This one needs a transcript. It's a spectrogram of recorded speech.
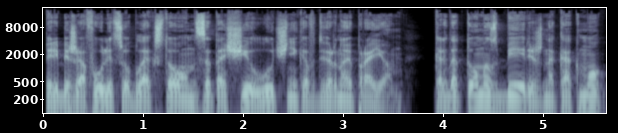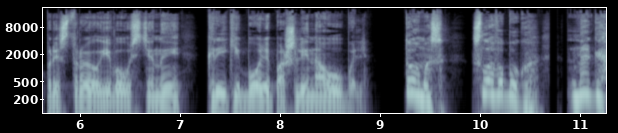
Перебежав улицу, Блэкстоун затащил лучника в дверной проем. Когда Томас бережно, как мог, пристроил его у стены, крики боли пошли на убыль. «Томас, слава богу! Нога!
